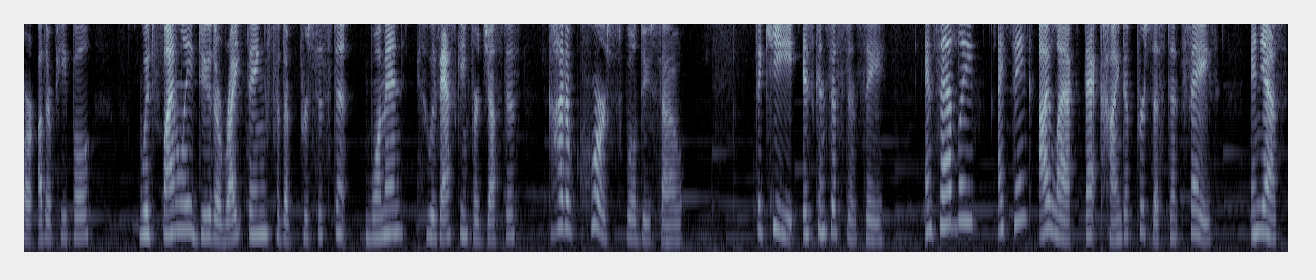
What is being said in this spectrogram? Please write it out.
or other people would finally do the right thing for the persistent woman who is asking for justice, God, of course, will do so. The key is consistency. And sadly, I think I lack that kind of persistent faith. And yes,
